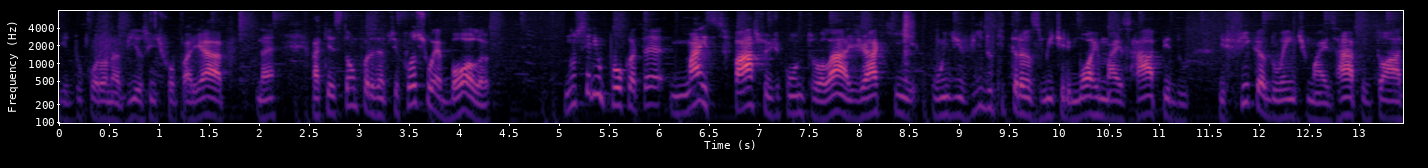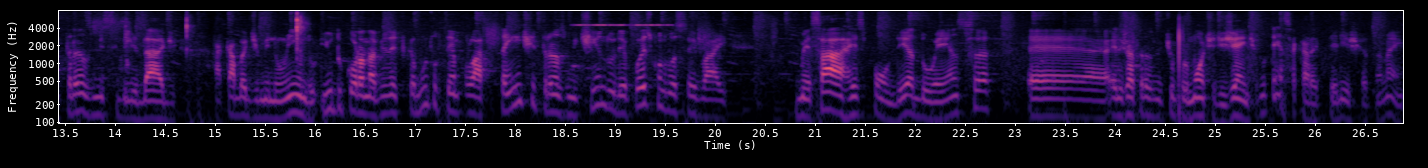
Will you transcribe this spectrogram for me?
e, e, do coronavírus, se a gente for parear, né? A questão, por exemplo, se fosse o ebola, não seria um pouco até mais fácil de controlar, já que o indivíduo que transmite ele morre mais rápido e fica doente mais rápido, então a transmissibilidade acaba diminuindo e o do coronavírus ele fica muito tempo latente transmitindo, depois quando você vai começar a responder a doença, é, ele já transmitiu para um monte de gente? Não tem essa característica também?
